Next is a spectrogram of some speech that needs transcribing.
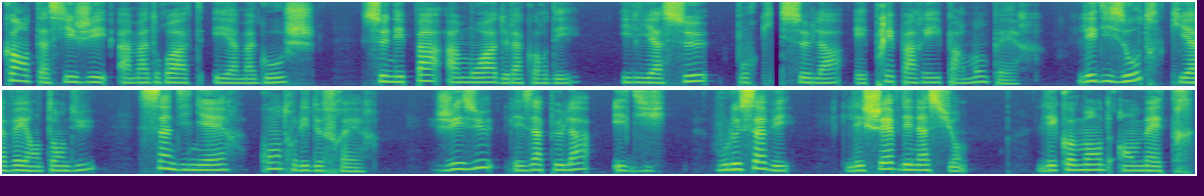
quant à siéger à ma droite et à ma gauche, ce n'est pas à moi de l'accorder. Il y a ceux pour qui cela est préparé par mon Père. Les dix autres qui avaient entendu s'indignèrent contre les deux frères. Jésus les appela et dit Vous le savez, les chefs des nations les commandent en maîtres,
